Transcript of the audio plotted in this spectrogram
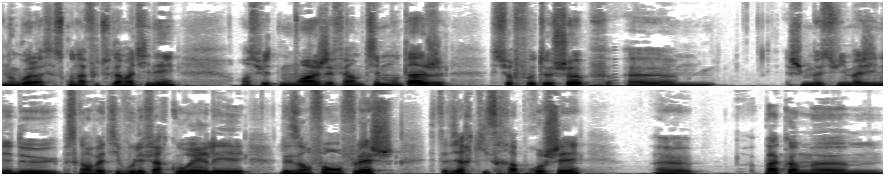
Donc voilà, c'est ce qu'on a fait toute la matinée. Ensuite, moi, j'ai fait un petit montage sur Photoshop. Euh, je me suis imaginé de... Parce qu'en fait, ils voulaient faire courir les, enfants en flèche, c'est-à-dire qu'ils se rapprochaient, pas comme...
